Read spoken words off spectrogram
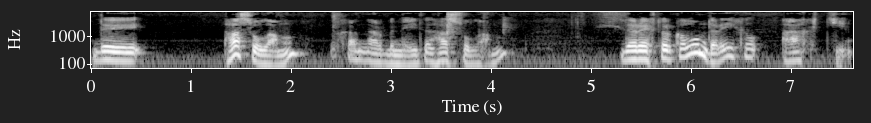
De Hasulam, we gaan naar beneden, Hasulam, de rechterkolom, de regel 18.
